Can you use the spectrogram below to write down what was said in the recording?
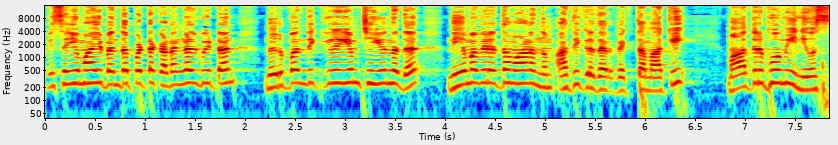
വിസയുമായി ബന്ധപ്പെട്ട കടങ്ങൾ വീട്ടാൻ നിർബന്ധിക്കുകയും ചെയ്യുന്നത് നിയമവിരുദ്ധമാണെന്നും അധികൃതർ വ്യക്തമാക്കി. Mathrubhumi news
